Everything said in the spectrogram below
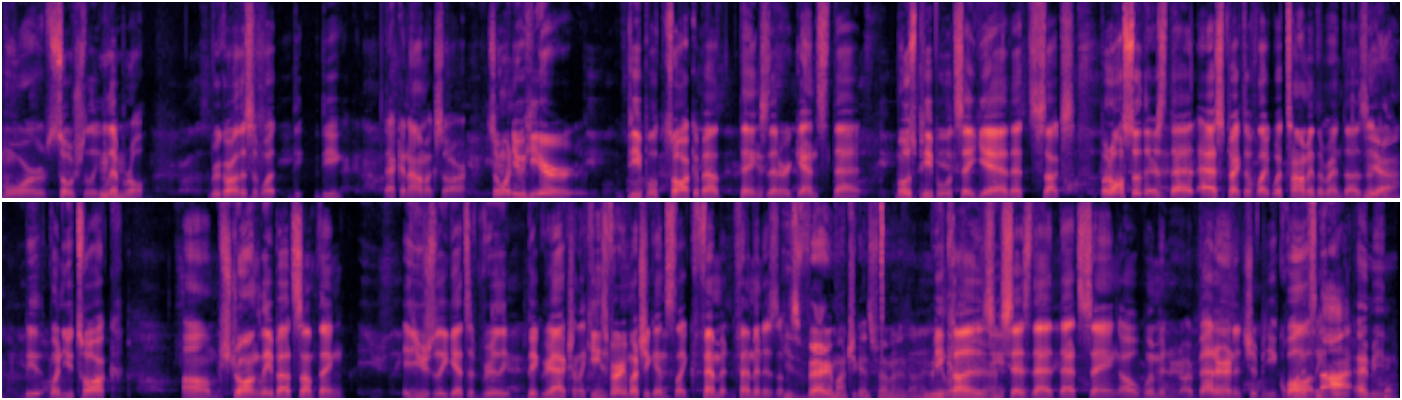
more socially Mhm. liberal, regardless of what the, the economics are. So when you hear people talk about things that are against that, most people would say, "Yeah, that sucks." But also, there's that aspect of like what Tomi Lahren does. And Yeah. when you talk um, strongly about something, it usually gets a really big reaction. Like he's very much against like femi- feminism he's very much against feminism. Milo, because yeah. he says that that's saying, "Oh, women are better and it should be But equality." it's not. I mean,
